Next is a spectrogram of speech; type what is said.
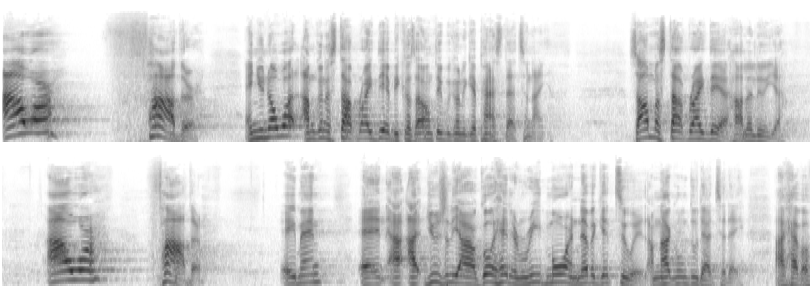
Our Father. And you know what? I'm going to stop right there because I don't think we're going to get past that tonight. So I'm going to stop right there. Hallelujah. Our Father. Amen. And I, I, usually I'll go ahead and read more and never get to it. I'm not going to do that today. I have a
